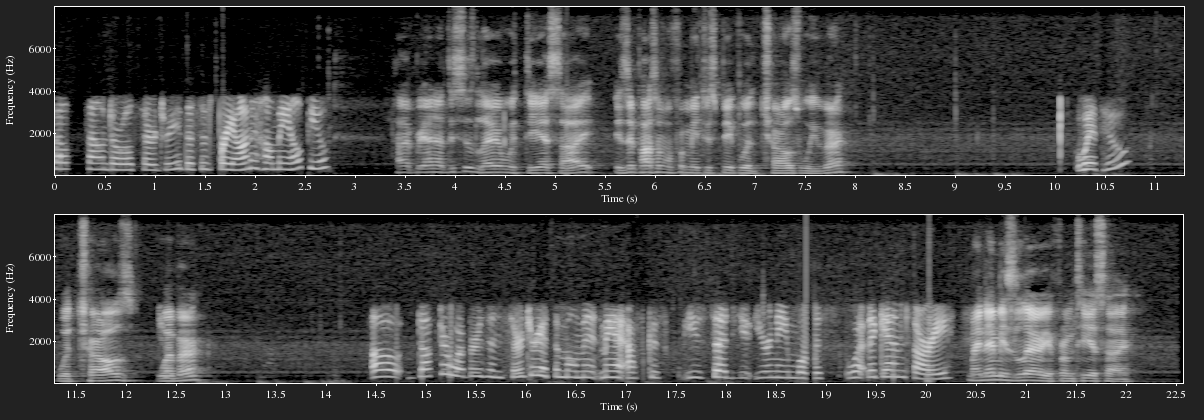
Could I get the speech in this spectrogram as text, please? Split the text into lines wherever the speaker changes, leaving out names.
South Sound Oral Surgery. This is Brianna. How may I help you?
Hi, Brianna. This is Larry with TSI. Is it possible for me to speak with Charles Weaver?
With who?
With Charles Weber?
Oh, Dr. Weber's in surgery at the moment. May I ask? you said you, your name was what again? Sorry.
My name is Larry from TSI.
